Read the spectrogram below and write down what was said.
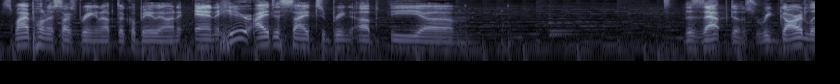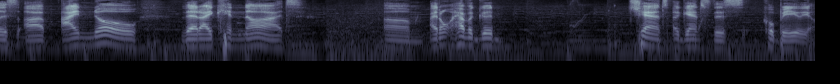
So my opponent starts bringing up the Cobalion, and here I decide to bring up the um, the Zapdos, regardless of I know that I cannot, um, I don't have a good chance against this Cobalion.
